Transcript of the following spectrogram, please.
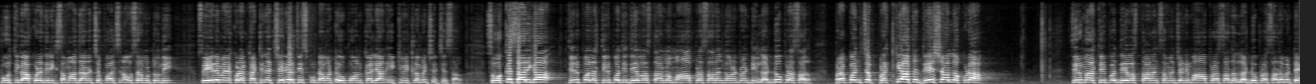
పూర్తిగా కూడా దీనికి సమాధానం చెప్పాల్సిన అవసరం ఉంటుంది. సో ఏదేమైనా కూడా కఠిన చర్యలు తీసుకుంటామంటూ పవన్ కళ్యాణ్ ఈ ట్వీట్లో మెన్షన్ చేశారు. సో ఒక్కసారిగా తిరుపతి తిరుపతి దేవస్థానంలో మహాప్రసాదంగా ఉన్నటువంటి లడ్డూ ప్రసాదం ప్రపంచ ప్రఖ్యాత దేశాల్లో కూడా తిరుమల తిరుపతి దేవస్థానానికి సంబంధించిన మహాప్రసాదం లడ్డు ప్రసాదం అంటే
